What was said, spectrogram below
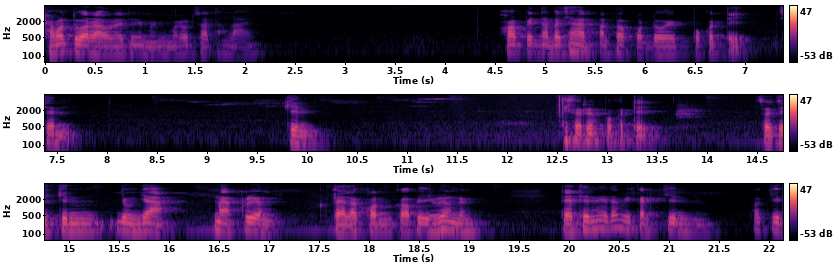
คำว่าตัวเราในที่เหมือนมนุษย์สัตว์ทั้งหลาย ความเป็นธรรมชาติมันปรากฏโดยปกติ เช่น กินที่ก็เรื่องปกติ ส่วนจะกินยุ่งยากมากเรื่อง แต่ละคนก็เป็นอีกเรื่องหนึ่งแต่ที่นี่ต้องมีการกินพอกิน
